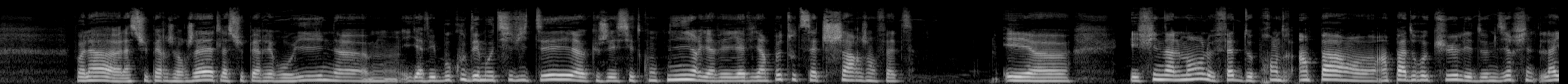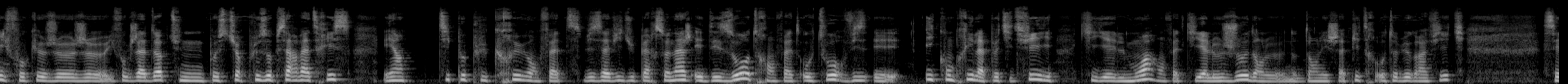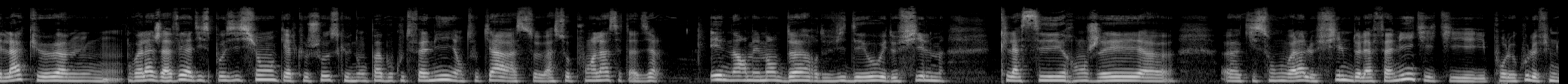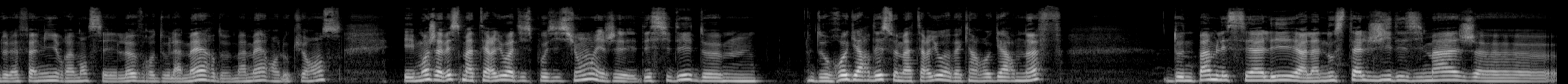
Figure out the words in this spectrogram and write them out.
voilà, la super Georgette, la super héroïne. Euh, il y avait beaucoup d'émotivité euh, que j'ai essayé de contenir. Il y avait, y avait un peu toute cette charge en fait. Et, euh, et finalement, le fait de prendre un pas, un pas de recul et de me dire là, il faut que je, j'adopte une posture plus observatrice et un petit peu plus crue en fait vis-à-vis du personnage et des autres en fait autour y compris la petite fille qui est le moi en fait qui est le jeu dans le dans les chapitres autobiographiques c'est là que euh, voilà j'avais à disposition quelque chose que n'ont pas beaucoup de familles, en tout cas à ce, à ce point-là, c'est-à-dire énormément d'heures de vidéos et de films classés, rangés, euh, euh, qui sont voilà le film de la famille, qui, qui pour le coup le film de la famille vraiment c'est l'œuvre de la mère, de ma mère en l'occurrence. Et moi j'avais ce matériau à disposition et j'ai décidé de de regarder ce matériau avec un regard neuf de ne pas me laisser aller à la nostalgie des images euh,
